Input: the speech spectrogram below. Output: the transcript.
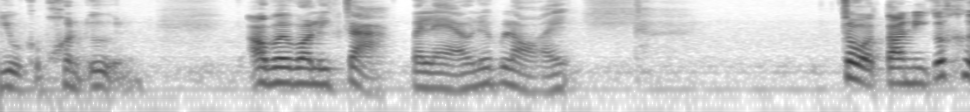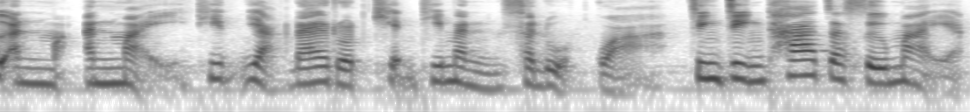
อยู่กับคนอื่น เอาไปบริจาคไปแล้วเรียบร้อย โจทย์ตอนนี้ก็คืออันอันใหม่ที่อยากได้รถเข็นที่มันสะดวกกว่า จริง ๆ ถ้าจะซื้อใหม่อะ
